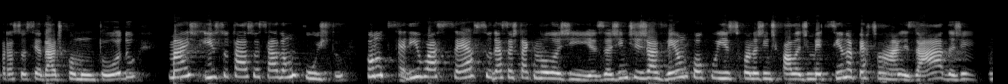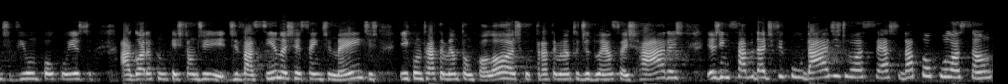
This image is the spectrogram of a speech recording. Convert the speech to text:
para a sociedade como um todo, mas isso está associado a um custo. Como que seria o acesso dessas tecnologias? A gente já vê um pouco isso quando a gente fala de medicina personalizada, a gente viu um pouco isso agora com questão de, de vacinas recentemente e com tratamento oncológico, tratamento de doenças raras, e a gente sabe da dificuldade do acesso da população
